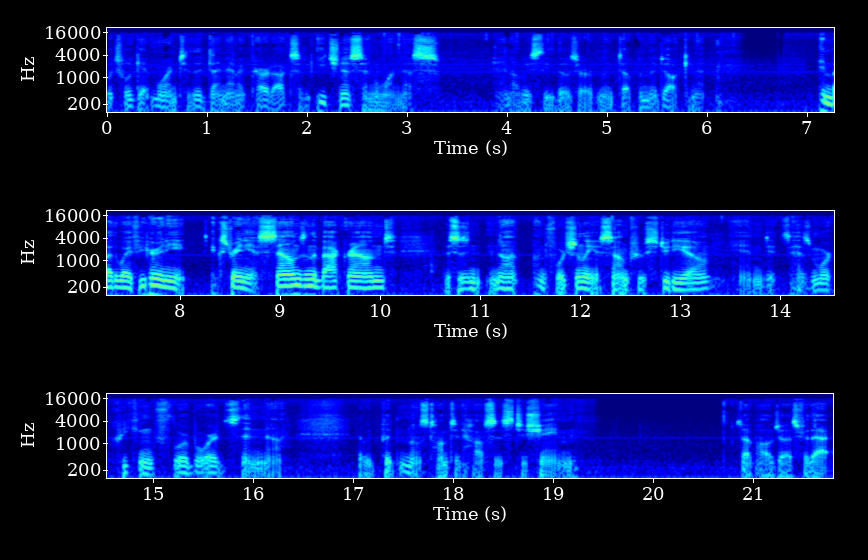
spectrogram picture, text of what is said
which will get more into the dynamic paradox of eachness and oneness. And obviously, those are linked up in the document. And by the way, if you hear any extraneous sounds in the background, this is not, unfortunately, a soundproof studio, and it has more creaking floorboards than uh, that would put most haunted houses to shame. So I apologize for that.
